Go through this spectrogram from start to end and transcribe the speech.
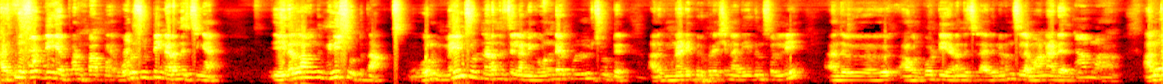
அடுத்த ஷூட்டிங் எப்பன்னு பார்ப்போம். ஒரு ஷூட்டிங் நடந்துச்சுங்க. இதெல்லாம் வந்து மினி ஷூட் தான். ஒரு மெயின் ஷூட் நடந்துச்சு இல்ல நீங்க ஒன் டே ஃபுல் ஷூட் அதுக்கு முன்னாடி ப்ரிப்பரேஷன் அது இதுன்னு சொல்லி அந்த அவர் போட்டி நடந்துச்சுல அது நடந்துச்சுல மாநாடு. அந்த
